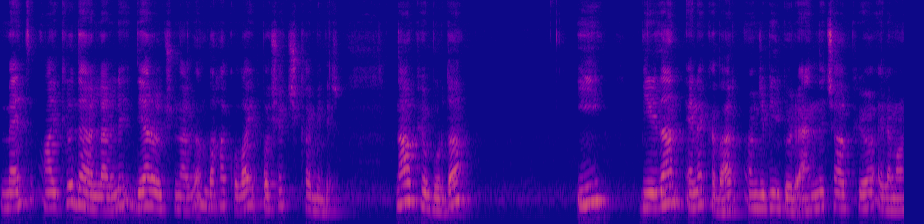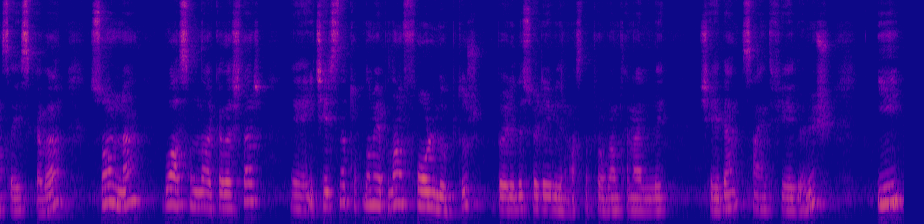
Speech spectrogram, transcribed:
MED aykırı değerlerle diğer ölçümlerden daha kolay başa çıkabilir. Ne yapıyor burada? i birden n'e kadar önce 1 bölü n'le çarpıyor eleman sayısı kadar. Sonra bu aslında arkadaşlar e, içerisinde toplama yapılan for loop'tur. böyle de söyleyebilirim aslında program temelli şeyden scientific'e dönüş. İ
